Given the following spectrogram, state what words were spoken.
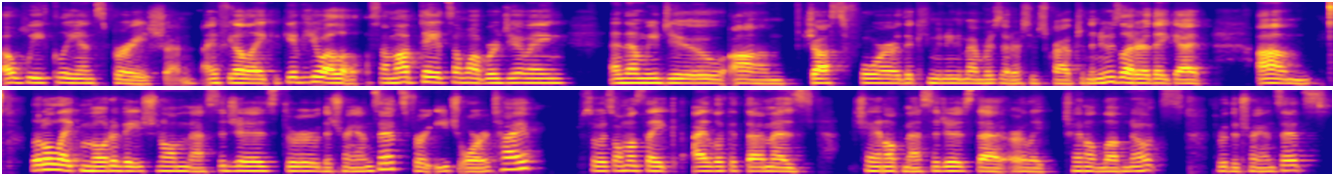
a weekly inspiration. I feel like it gives you a little, some updates on what we're doing. And then we do um, just for the community members that are subscribed to the newsletter, they get um, little like motivational messages through the transits for each aura type. So it's almost like I look at them as channeled messages that are like channeled love notes through the transits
